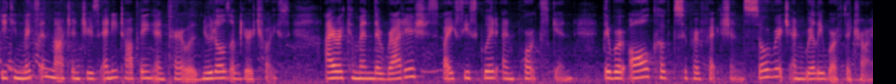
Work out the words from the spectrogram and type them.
You can mix and match and choose any topping and pair it with noodles of your choice. I recommend the radish, spicy squid, and pork skin. They were all cooked to perfection, so rich and really worth a try.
